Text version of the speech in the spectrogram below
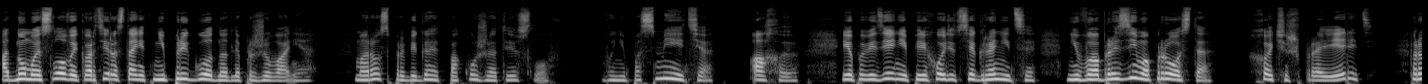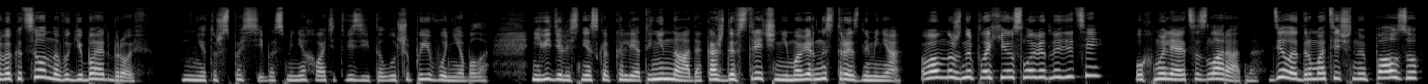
Одно мое слово, и квартира станет непригодна для проживания. Мороз пробегает по коже от ее слов. Вы не посмеете. Ахаю. Ее поведение переходит все границы. Невообразимо просто. Хочешь проверить? Провокационно выгибает бровь. Нет уж, спасибо, с меня хватит визита, лучше бы его не было. Не виделись несколько лет, и не надо. Каждая встреча неимоверный стресс для меня. Вам нужны плохие условия для детей? Ухмыляется злорадно, делает драматичную паузу,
